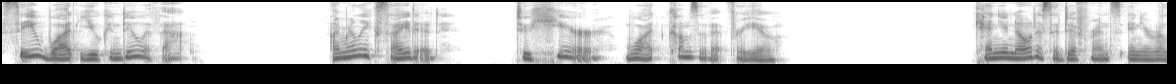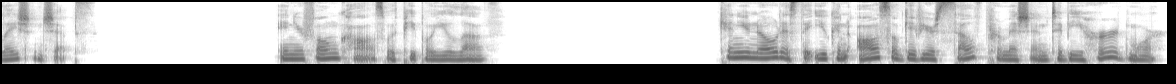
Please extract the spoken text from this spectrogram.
See what you can do with that. I'm really excited to hear what comes of it for you. Can you notice a difference in your relationships? In your phone calls with people you love? Can you notice that you can also give yourself permission to be heard more?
